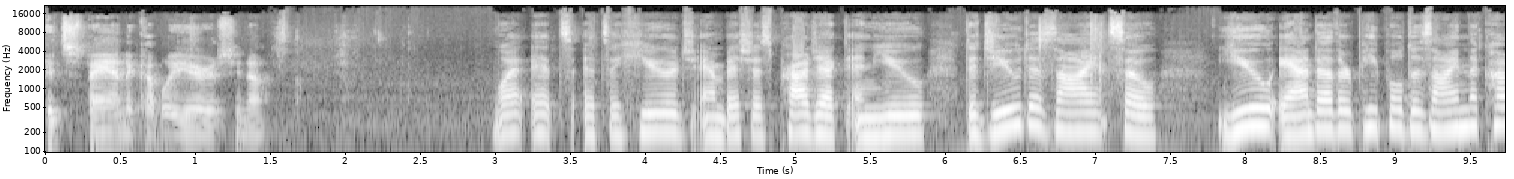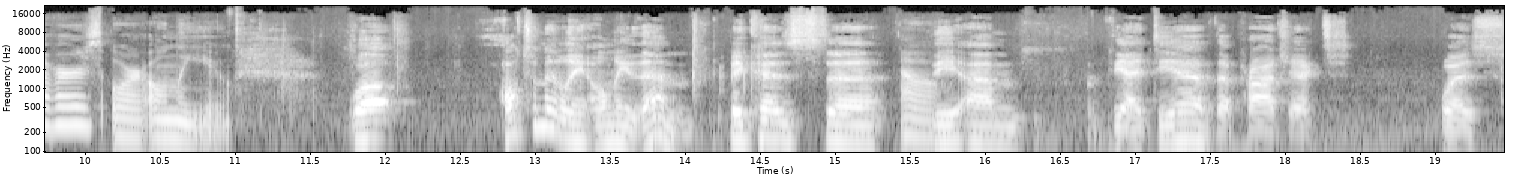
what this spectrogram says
it spanned a couple of years. You know. What it's it's a huge ambitious project and you did you design so you and other people design the covers or only you? Well, ultimately, only them because the Oh. the um the idea of the project was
